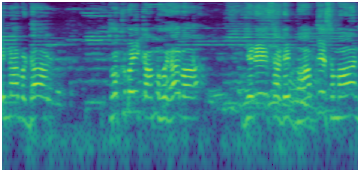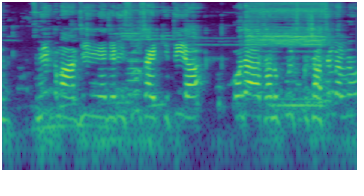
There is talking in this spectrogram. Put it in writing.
ਇੰਨਾ ਵੱਡਾ ਦੁੱਖਮਈ ਕੰਮ ਹੋਇਆ ਵਾ ਜਿਹੜੇ ਸਾਡੇ ਬਾਪ ਦੇ ਸਮਾਨ ਸੁਨੀਲ ਕੁਮਾਰ ਜੀ ਨੇ ਜਿਹੜੀ ਸੁਸਾਈਡ ਕੀਤੀ ਆ ਉਹਦਾ ਸਾਨੂੰ ਪੁਲਿਸ ਪ੍ਰਸ਼ਾਸਨ ਵੱਲੋਂ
